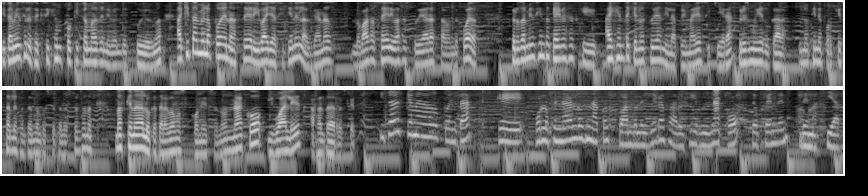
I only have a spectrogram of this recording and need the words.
Y también se les exige un poquito más de nivel de estudios, ¿no? Aquí también lo pueden hacer y vaya, si tienen las ganas, lo vas a hacer y vas a estudiar hasta donde puedas. Pero también siento que hay veces que hay gente que no estudia ni la primaria siquiera, pero es muy educada y no tiene por qué estarle faltando el respeto a las personas. Más que nada lo catalogamos con eso, ¿no? Naco igual es a falta de respeto. Y sabes que me he dado cuenta que por lo general los nacos cuando les llegas a decir naco se ofenden demasiado.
